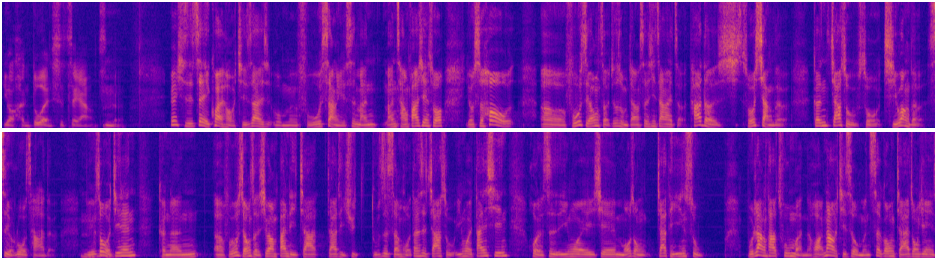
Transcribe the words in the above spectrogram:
有很多人是这样子的。因为其实这一块吼，其实在我们服务上也是蛮蛮常发现说，有时候呃，服务使用者就是我们讲的身心障碍者，他的所想的跟家属所期望的是有落差的。比如说我今天可能呃，服务使用者希望搬离家家里去独自生活，但是家属因为担心或者是因为一些某种家庭因素。不让他出门的话，那其实我们社工夹在中间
